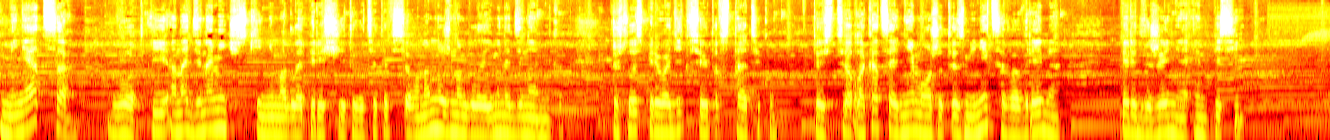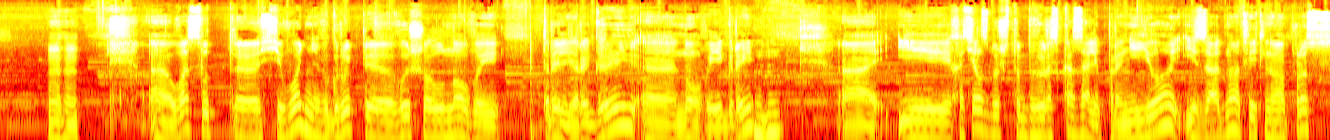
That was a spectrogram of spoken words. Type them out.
меняться вот. И она динамически не могла пересчитывать это все. Нам нужна была именно динамика. Пришлось переводить все это в статику. То есть локация не может измениться во время передвижения NPC. Угу. У вас вот э, сегодня в группе вышел новый трейлер игры, э, новой игры. Угу. И хотелось бы, чтобы вы рассказали про нее и заодно ответили на вопрос,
